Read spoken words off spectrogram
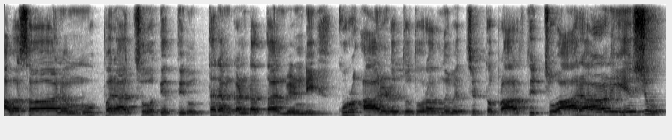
അവസാനം മൂപ്പര ചോദ്യത്തിന് ഉത്തരം കണ്ടെത്താൻ വേണ്ടി ഖുർആൻ തുറന്നു വെച്ചിട്ട് പ്രാർത്ഥിച്ചു ആരാണ് യേശു?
